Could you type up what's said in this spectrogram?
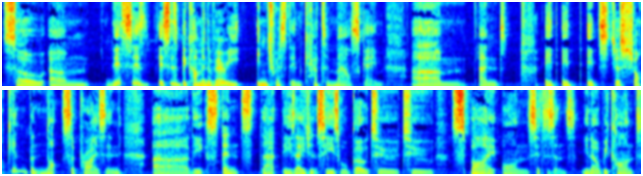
So um, this is this is becoming a very interesting cat and mouse game. Um, and it, it it's just shocking but not surprising uh, the extent that these agencies will go to to spy on citizens. You know we can't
